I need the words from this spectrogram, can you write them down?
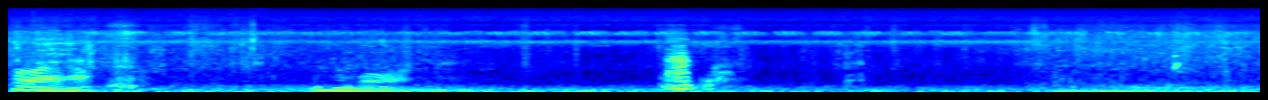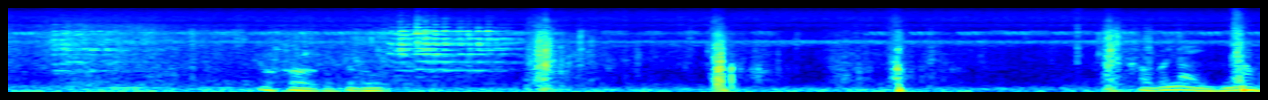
พอแล้วบ่อักโอ้โหกระดูกเขาไปไหนเนาะ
